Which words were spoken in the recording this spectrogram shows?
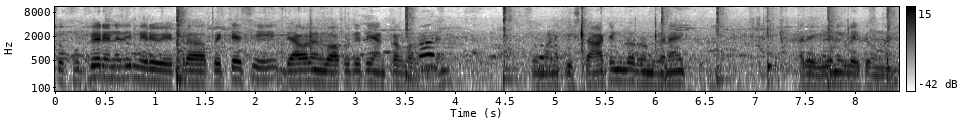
సో ఫుట్వేర్ అనేది మీరు ఇక్కడ పెట్టేసి దేవాలయం లోపలికి అయితే ఎంటర్ అవ్వాలండి. సో మనకి స్టార్టింగ్లో రెండు వినాయక్ అదే ఏనుగులు అయితే ఉన్నాయి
